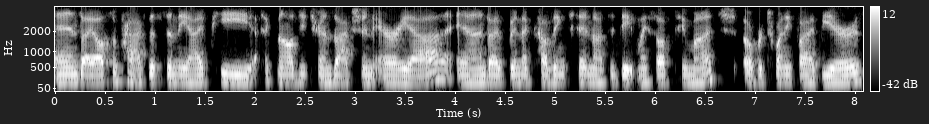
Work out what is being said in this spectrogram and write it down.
And I also practiced in the IP technology transaction area. And I've been at Covington, not to date myself too much, over 25 years.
